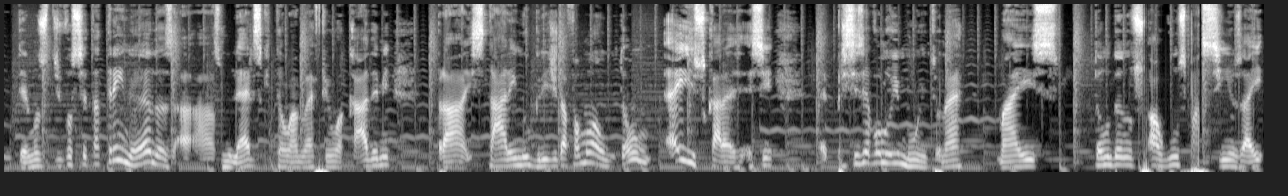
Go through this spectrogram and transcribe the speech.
em termos de você tá treinando as, as mulheres que estão lá no F1 Academy para estarem no grid da Fórmula 1. Então é isso, cara. Esse é, precisa evoluir muito, né? Mas estão dando alguns passinhos aí,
